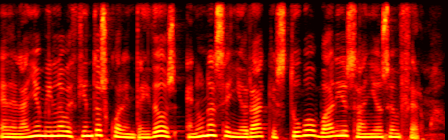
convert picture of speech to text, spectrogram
en el año 1942 en una señora que estuvo varios años enferma.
